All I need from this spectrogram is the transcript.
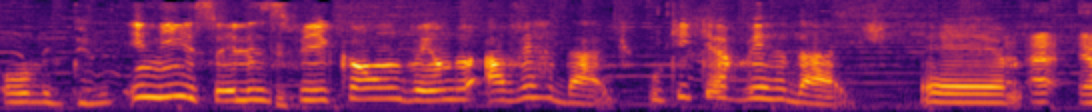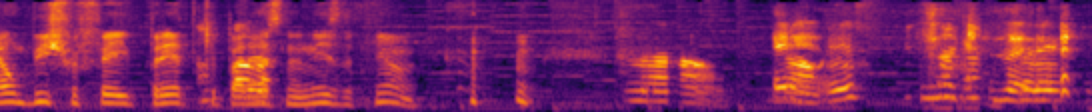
Oh, meu Deus. E nisso, eles ficam vendo a verdade. O que, que é verdade? É... é... é um bicho feio e preto que aparece no início do filme? Não, não, esse bicho preto.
